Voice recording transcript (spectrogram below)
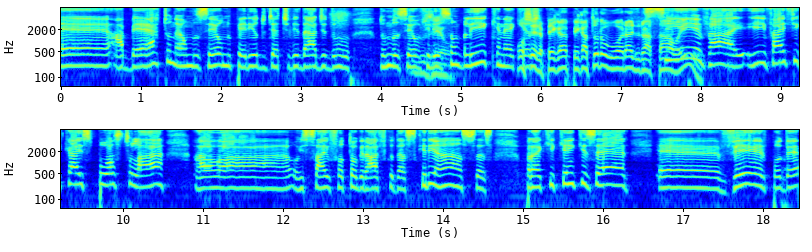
É aberto, né, o museu no período de atividade do, do Museu, Museu. Wilson Blick, né? Ou seja, pegar, pegar todo o horário do Natal Sim, aí. vai. E vai ficar exposto lá ao, a- o ensaio fotográfico das crianças, para que quem quiser eh, ver, poder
